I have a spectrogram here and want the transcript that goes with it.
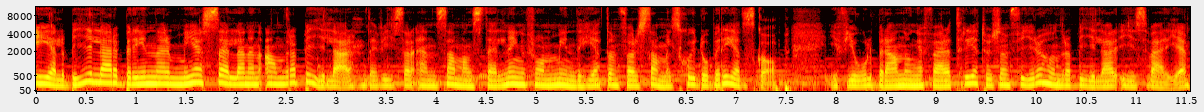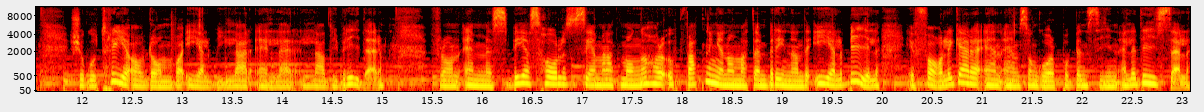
Elbilar brinner mer sällan än andra bilar. Det visar en sammanställning från Myndigheten för samhällsskydd och beredskap. I fjol brann ungefär 3 400 bilar i Sverige. 23 av dem var elbilar eller laddhybrider. Från MSBs håll ser man att många har uppfattningen om att en brinnande elbil är farligare än en som går på bensin eller diesel.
